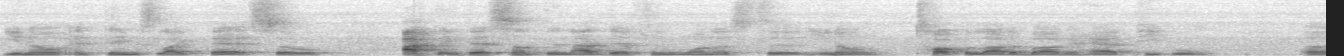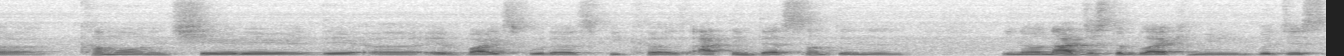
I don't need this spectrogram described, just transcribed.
you know, and things like that. So I think that's something I definitely want us to, you know, talk a lot about and have people uh, come on and share their their uh, advice with us because I think that's something, in, you know, not just the black community but just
